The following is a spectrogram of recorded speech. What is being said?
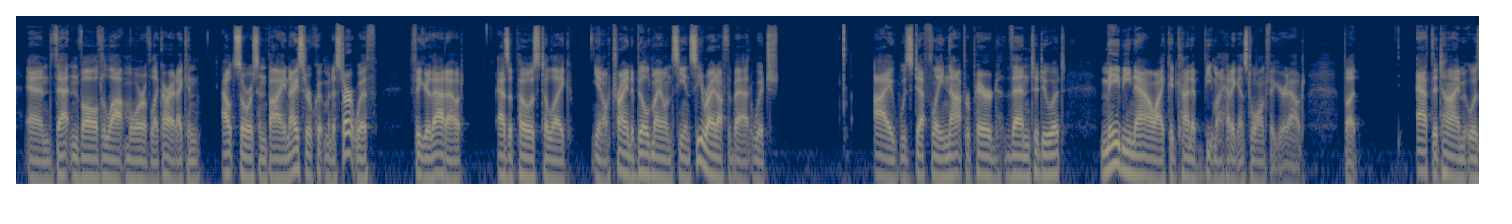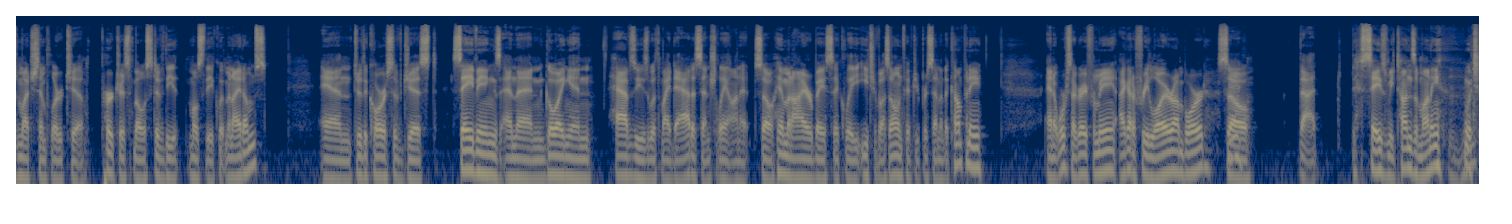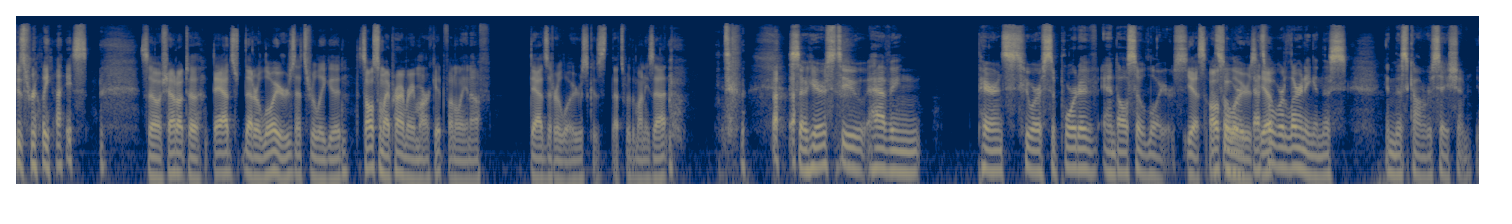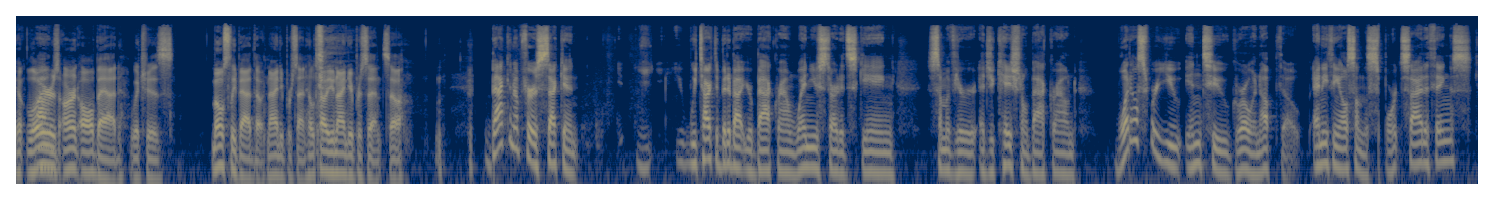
And that involved a lot more of like, all right, I can outsource and buy nicer equipment to start with, figure that out, as opposed to like, you know, trying to build my own CNC right off the bat, which I was definitely not prepared then to do it. Maybe now I could kind of beat my head against a wall and figure it out. But at the time it was much simpler to purchase most of the most of the equipment items. And through the course of just savings and then going in halvesies with my dad essentially on it. So him and I are basically each of us own 50% of the company. And it works out great for me. I got a free lawyer on board. So mm. that saves me tons of money, which is really nice. So shout out to dads that are lawyers. That's really good. It's also my primary market, funnily enough. Dads that are lawyers because that's where the money's at. so here's to having parents who are supportive and also lawyers. Yes, That's also lawyers. That's Yep. what we're learning in this in this conversation. Yep, lawyers um, aren't all bad, which is mostly bad though. Ninety percent. He'll tell you ninety percent. So Backing up for a second, we talked a bit about your background when you started skiing, some of your educational background. What else were you into growing up, though? Anything else on the sports side of things?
